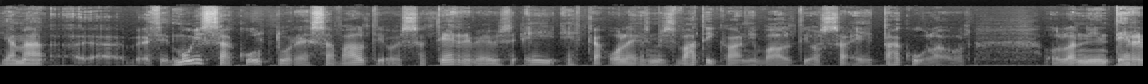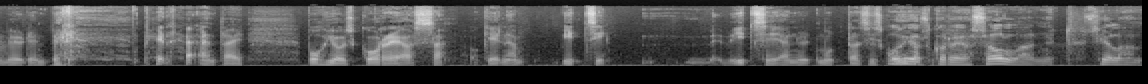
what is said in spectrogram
Ja mä, äh, muissa kulttuureissa, valtioissa terveys ei ehkä ole, esimerkiksi Vatikaanivaltiossa ei takulla ole, olla niin terveyden per, perään, tai Pohjois-Koreassa, okei nämä vitsi, vitsejä nyt, mutta siis... Kuinka... Pohjois-Koreassa ollaan nyt, siellä on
